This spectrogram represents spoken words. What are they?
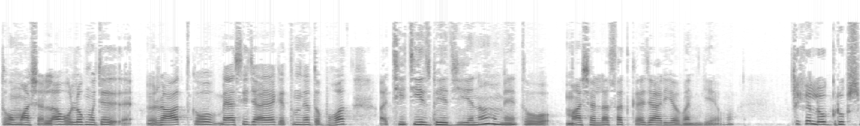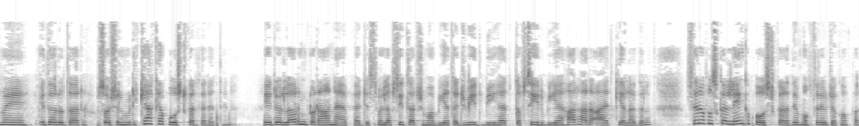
تو ماشاء اللہ وہ لوگ مجھے رات کو میسج آیا کہ تم نے تو بہت اچھی چیز بھیجی ہے نا ہمیں، تو ماشاء اللہ صدقہ جاریہ بن گیا وہ۔ ٹھیک ہے لوگ گروپس میں ادھر ادھر سوشل میڈیا کیا کیا پوسٹ کرتے رہتے ہیں نا۔ یہ جو لرن قرآن ایپ ہے، جس میں لفظی ترجمہ بھی ہے، تجوید بھی ہے، تفسیر بھی ہے، ہر ہر آیت کی الگ الگ۔ صرف اس کا لنک پوسٹ کر دے مختلف جگہوں پر۔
